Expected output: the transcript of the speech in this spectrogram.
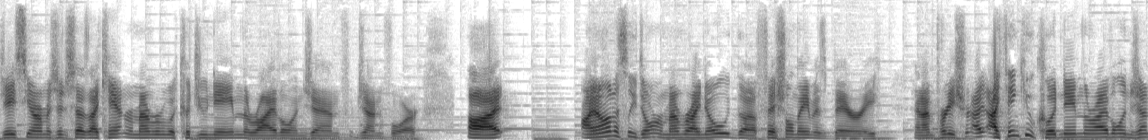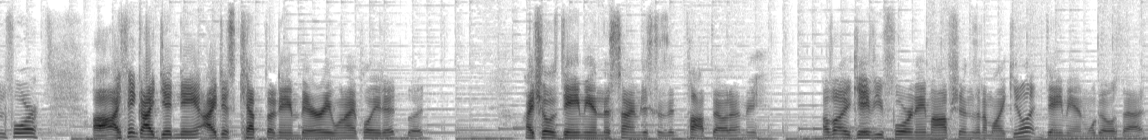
JC Armitage says, I can't remember, but could you name the rival in Gen, Gen 4? Uh, I honestly don't remember. I know the official name is Barry, and I'm pretty sure. I, I think you could name the rival in Gen 4. Uh, I think I did name. I just kept the name Barry when I played it, but I chose Damien this time just because it popped out at me. I gave you four name options, and I'm like, you know what, Damien, we'll go with that.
